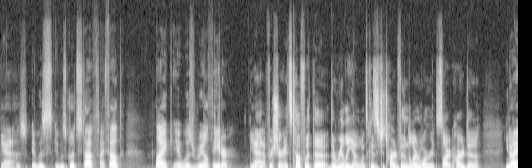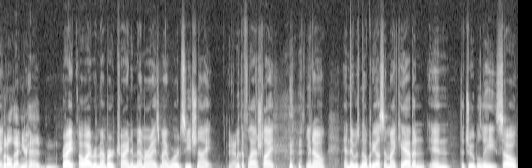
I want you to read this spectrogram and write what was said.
Yeah. It was it was it was good stuff. I felt like it was real theater. Yeah, for sure. It's tough with the the really young ones because it's just hard for them to learn words. It's hard, hard to, you know, Right. put all that in your head. And Right. Oh, I remember trying to memorize my words each night Yeah. with a flashlight, you know, and there was nobody else in my cabin in the Jubilee. So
